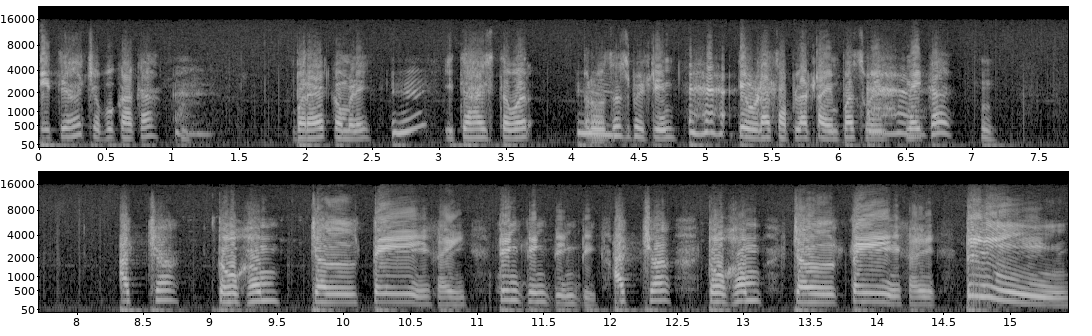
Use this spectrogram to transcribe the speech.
इथे हा चबू काका. बरं आहे कमळे? हं? इथे आहेस तवर रोजच भेटीन. तेवढाच आपला टाइमपास होईल नाही का? हं. अच्छा तो हम चलते हैं. टिंग टिंग टिंग टिंग. अच्छा तो हम चलते हैं. टिंग.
